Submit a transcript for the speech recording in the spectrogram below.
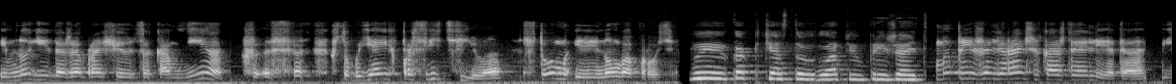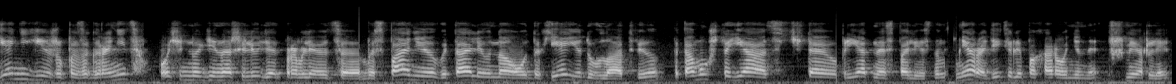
И многие даже обращаются ко мне, чтобы я их просветила в том или ином вопросе. Вы как часто в Латвию приезжаете? Мы раньше каждое лето. Я не езжу по заграницам. Очень многие наши люди отправляются в Испанию, в Италию на отдых. Я еду в Латвию, потому что я сочетаю приятное с полезным. У меня родители похоронены в Шмерле.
